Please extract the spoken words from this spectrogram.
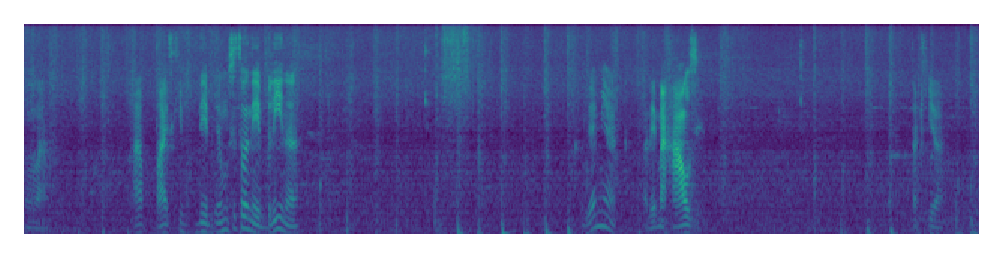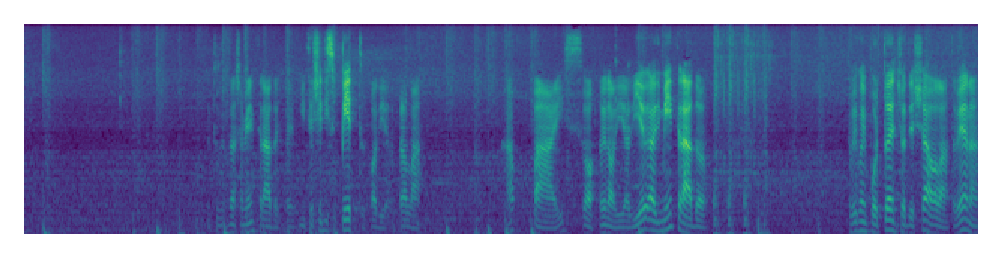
Vamos lá. Rapaz, que neblina. Eu não sei se é uma neblina. Cadê a minha. Cadê minha house? Tá aqui, ó. Eu tô tentando achar minha entrada. E tá cheio de espeto. Olha, pra lá. Rapaz, ó, tá vendo? Ali, ali é a minha entrada, ó. Tá vendo como é importante eu deixar? Ó lá, tá vendo?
